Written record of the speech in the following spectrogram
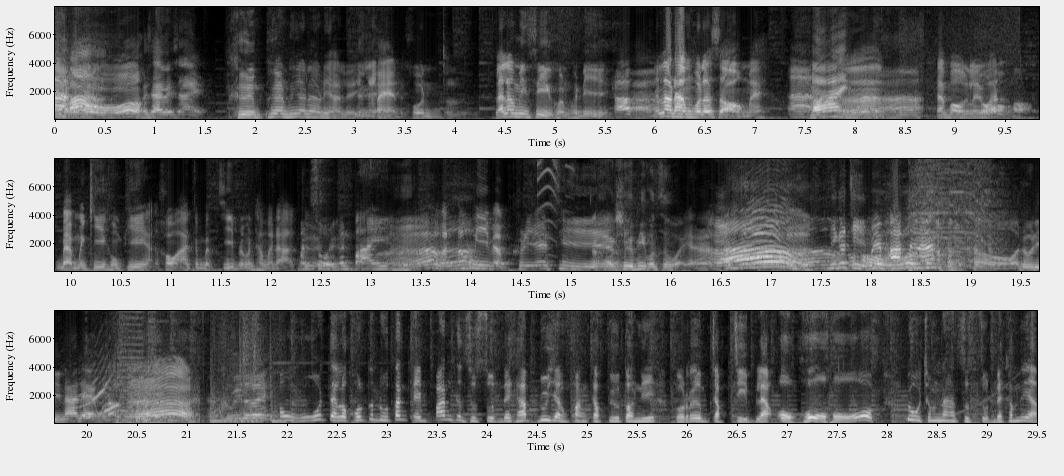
ค่ะโอ้โห ไม่ใช่ไม่ใช่ คือเพื่อนเพื่อนเราเนี่ยเหลยยังไง แปดคน แล้วเรามี 4 คนพอดีครับงั้นเราทำคนละสองไหม อ่าได้อ่า แต่บอกเลยว่าสองเหรอ แบบเมื่อกี้ของพี่เขาอาจจะแบบจีบแล้วมันธรรมดาเกินมันสวยเกินไปเออ มันต้องมีแบบครีเอทีฟก็เขาชื่อพี่คนสวยอะเออ้าวนี่ก็จีบไม่พักเลยนะโอ้โหดูดีหน้าแดงหมดแล้ว เออ ลุยเลย โอ้โห แต่ละคนก็ดูตั้งใจปั้นกันสุดๆนะครับ ดูอย่างฝั่งกาฟิลตอนนี้ก็เริ่มจับจีบแล้ว โอ้โหโห ดูชำนาญสุดๆนะครับเนี่ย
